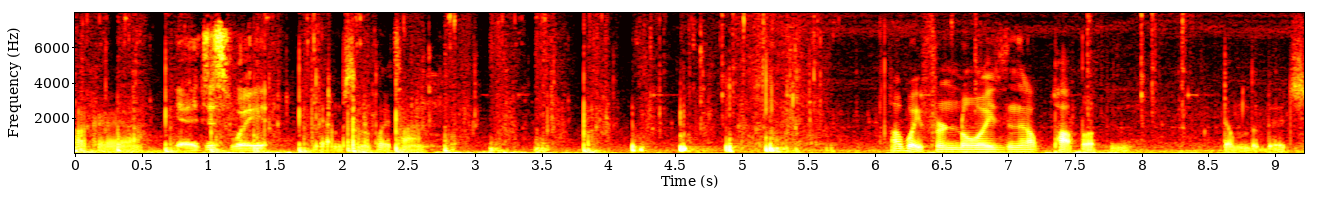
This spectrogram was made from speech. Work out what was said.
Okay, yeah. Yeah, just wait. Yeah, I'm just gonna play time. I'll wait for noise and then I'll pop up and dumb the bitch.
